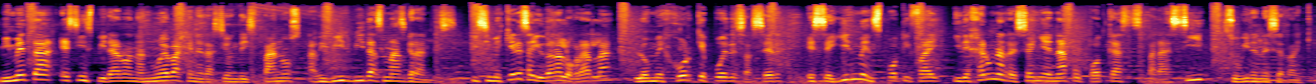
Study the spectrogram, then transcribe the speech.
Mi meta es inspirar a una nueva generación de hispanos a vivir vidas más grandes. Y si me quieres ayudar a lograrla, lo mejor que puedes hacer es seguirme en Spotify y dejar una reseña en Apple Podcasts para así subir en ese ranking.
